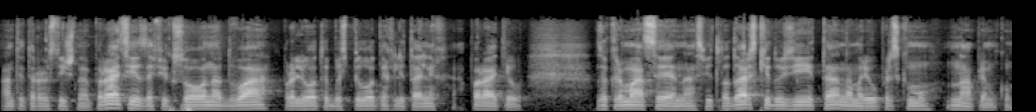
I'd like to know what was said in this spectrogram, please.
антитерористичної операції зафіксовано два прольоти безпілотних літальних апаратів. Зокрема, це на Світлодарській дузі та на Маріупольському напрямку.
